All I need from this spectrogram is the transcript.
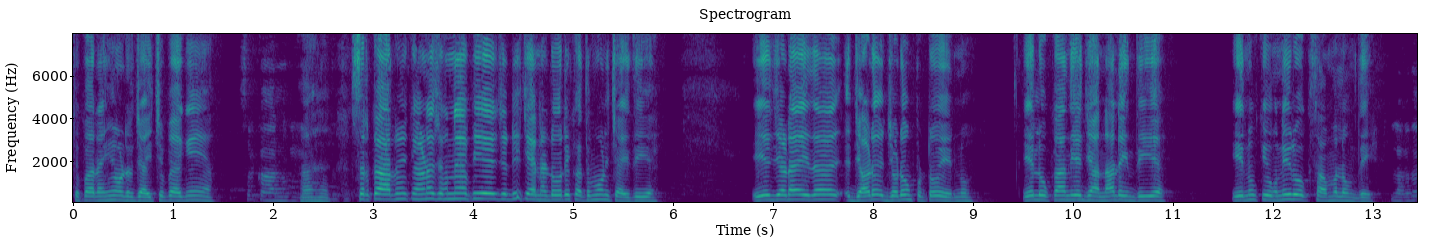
ਤੇ ਪਰ ਅਸੀਂ ਹੁਣ ਰਜਾਈ 'ਚ ਪੈ ਗਏ ਆ। ਸਰਕਾਰ ਨੂੰ ਕੀ ਕਹਿਣਾ ਸਰਕਾਰ ਨੂੰ ਵੀ ਕਹਿਣਾ ਚਾਹੁੰਦੇ ਆ ਵੀ ਇਹ ਜਿਹੜੀ ਚਾਈਨਾ ਡੋਰ ਇਹ ਖਤਮ ਹੋਣੀ ਚਾਹੀਦੀ ਹੈ ਇਹ ਜਿਹੜਾ ਇਹਦਾ ਜੜ ਜੜੋਂ ਪੁੱਟੋ ਇਹਨੂੰ। ਇਹ ਲੋਕਾਂ ਦੀਆਂ ਜਾਨਾਂ ਲੈਂਦੀ ਹੈ ਇਹਨੂੰ ਕਿਉਂ ਨਹੀਂ ਰੋਕਥਾਮ ਲਾਉਂਦੇ? ਲੱਗਦਾ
